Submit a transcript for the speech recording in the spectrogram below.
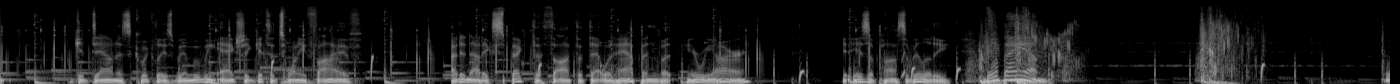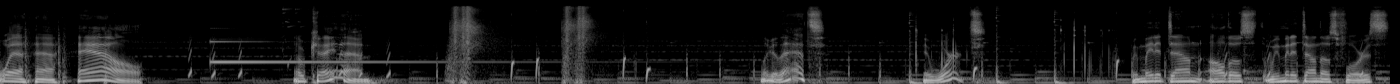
to get down as quickly as we're moving. Actually get to 25. I did not expect the thought that that would happen, but here we are. It is a possibility. Well, bam! Well, hell. Okay, then. Look at that. It worked. We made it down all those... We made it down those floors.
